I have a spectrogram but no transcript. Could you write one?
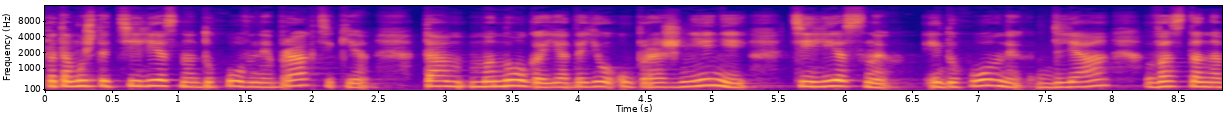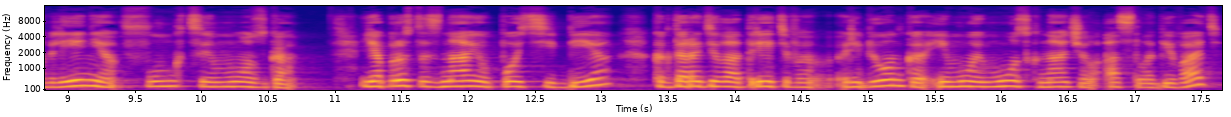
Потому что телесно-духовные практики, там много я даю упражнений телесных, и духовных для восстановления функции мозга. Я просто знаю по себе, когда родила третьего ребенка и мой мозг начал ослабевать,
